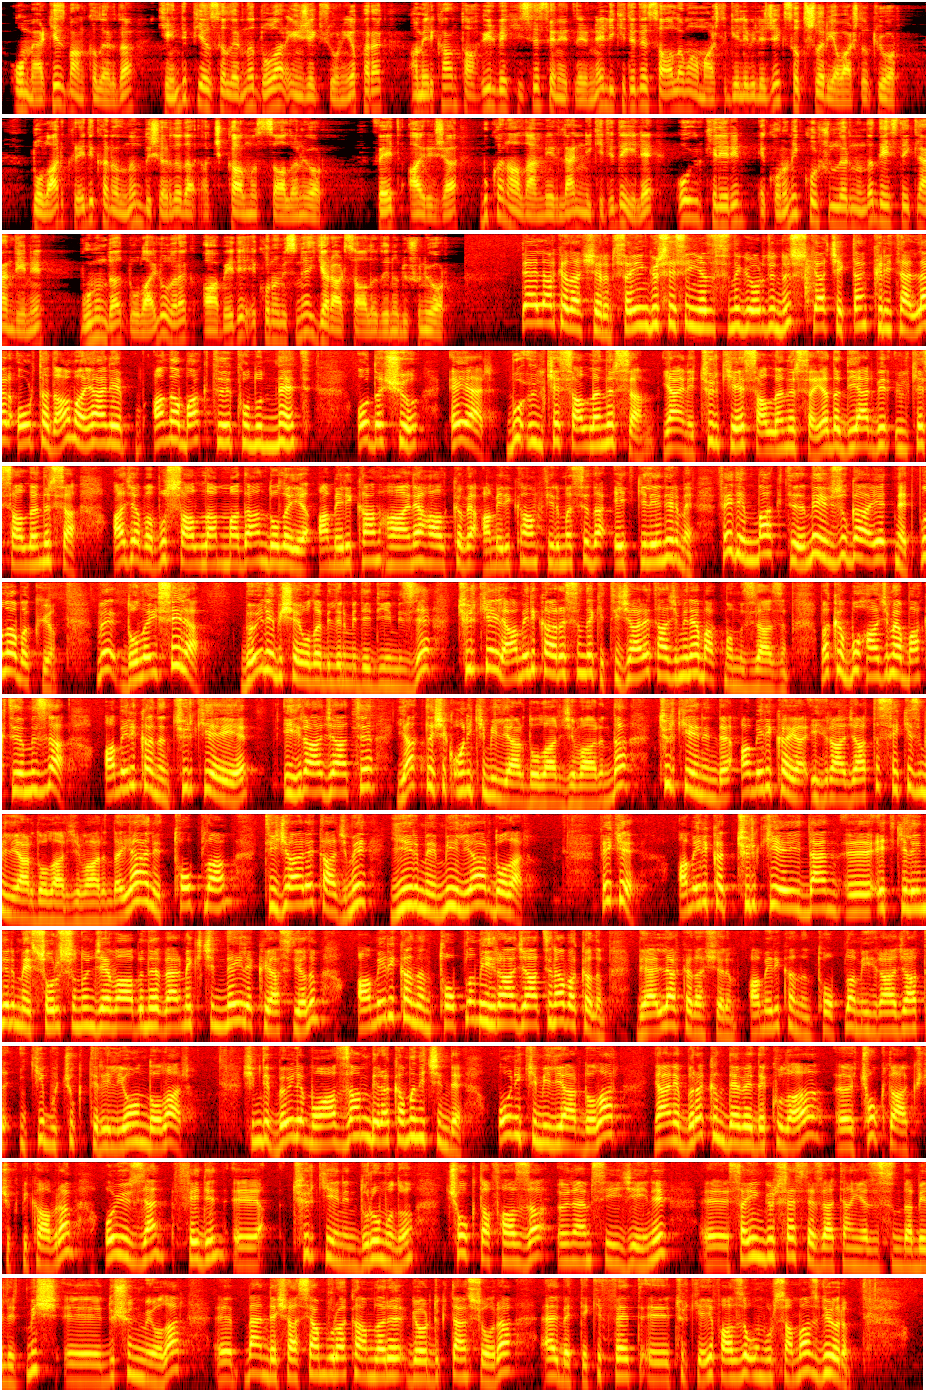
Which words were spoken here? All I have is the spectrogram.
O merkez bankaları da kendi piyasalarına dolar enjeksiyonu yaparak Amerikan tahvil ve hisse senetlerine likidite sağlama amaçlı gelebilecek satışları yavaşlatıyor. Dolar kredi kanalının dışarıda da açık kalması sağlanıyor. Fed ayrıca bu kanaldan verilen likidite ile o ülkelerin ekonomik koşullarının da desteklendiğini, bunun da dolaylı olarak ABD ekonomisine yarar sağladığını düşünüyor. Değerli arkadaşlarım, Sayın Gürses'in yazısını gördünüz. Gerçekten kriterler ortada ama yani ana baktığı konu net. O da şu, eğer bu ülke sallanırsa, yani Türkiye sallanırsa ya da diğer bir ülke sallanırsa acaba bu sallanmadan dolayı Amerikan hane halkı ve Amerikan firması da etkilenir mi? Fed'in baktığı mevzu gayet net. Buna bakıyor. Ve dolayısıyla Böyle bir şey olabilir mi dediğimizde Türkiye ile Amerika arasındaki ticaret hacmine bakmamız lazım. Bakın bu hacme baktığımızda Amerika'nın Türkiye'ye ihracatı yaklaşık 12 milyar dolar civarında. Türkiye'nin de Amerika'ya ihracatı 8 milyar dolar civarında. Yani toplam ticaret hacmi 20 milyar dolar. Peki Amerika Türkiye'den e, etkilenir mi sorusunun cevabını vermek için neyle kıyaslayalım? Amerika'nın toplam ihracatına bakalım. Değerli arkadaşlarım, Amerika'nın toplam ihracatı 2,5 trilyon dolar. Şimdi böyle muazzam bir rakamın içinde 12 milyar dolar yani bırakın devede kulağı e, çok daha küçük bir kavram. O yüzden Fed'in e, Türkiye'nin durumunu çok da fazla önemseyeceğini e, Sayın Gürses de zaten yazısında belirtmiş, düşünmüyorlar. Ben de şahsen bu rakamları gördükten sonra elbette ki FED Türkiye'yi fazla umursamaz diyorum.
